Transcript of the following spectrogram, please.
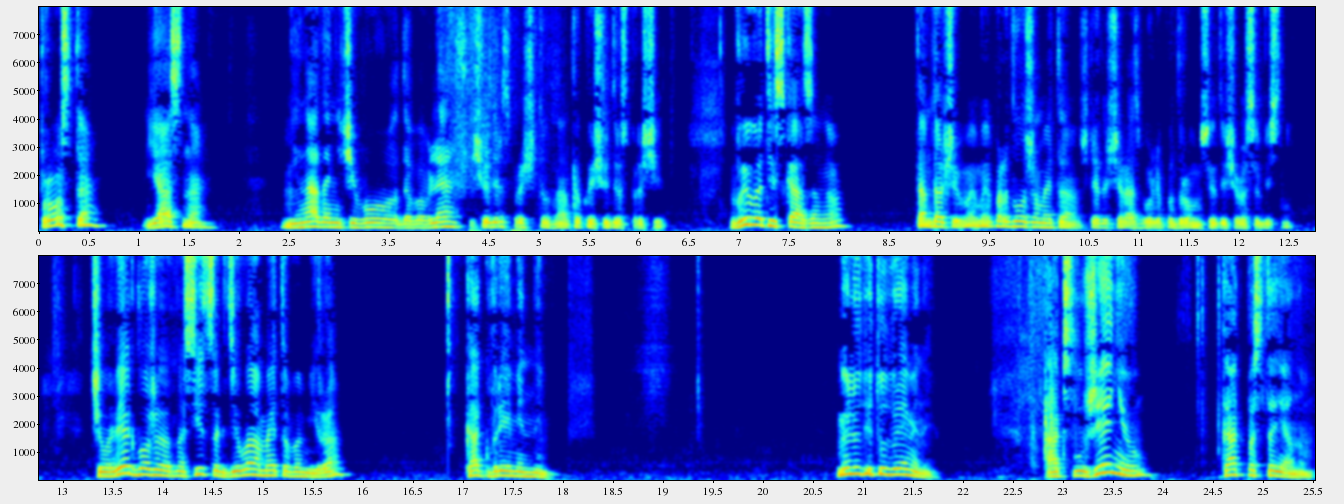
Просто, ясно, не надо ничего добавлять. Еще раз прочту, надо только еще раз прочитать. Вывод из сказанного. Там дальше мы, мы продолжим это в следующий раз более подробно все это еще раз объясню. Человек должен относиться к делам этого мира как временным. Мы люди тут временные. А к служению как постоянному.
